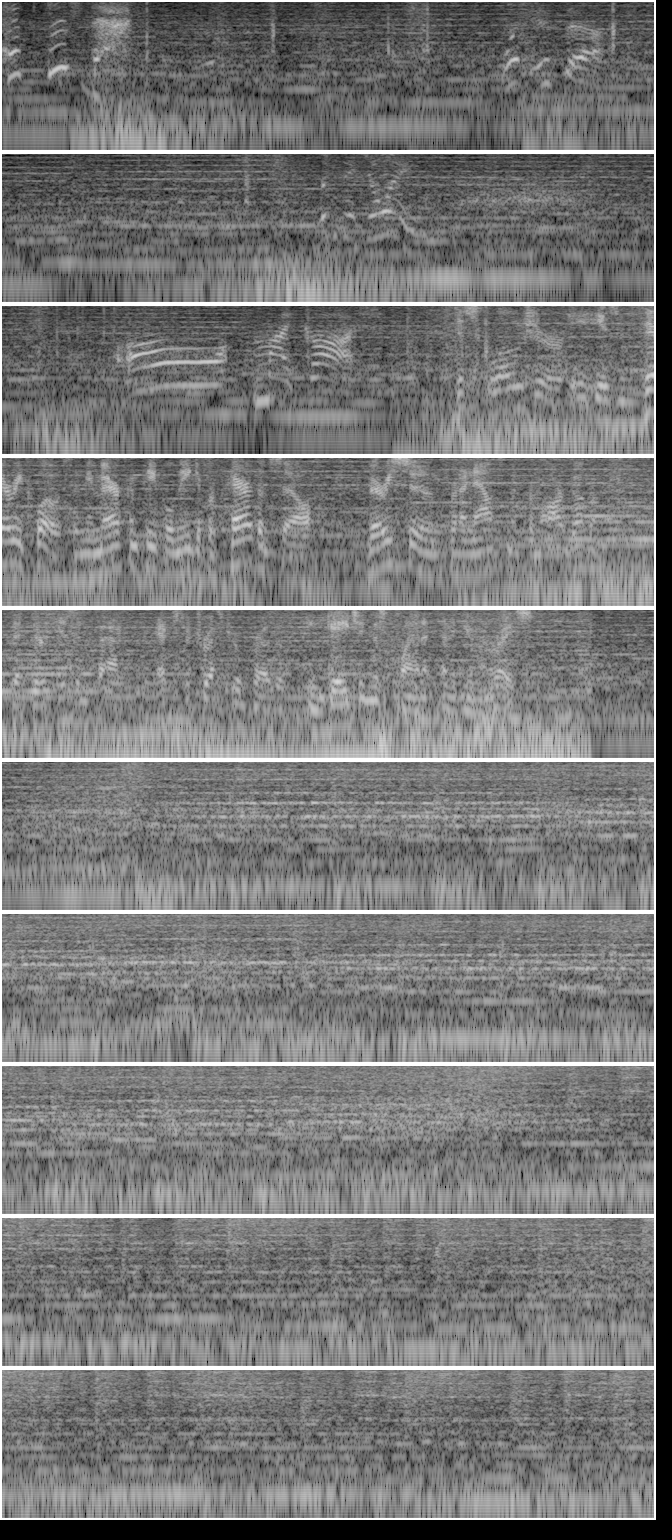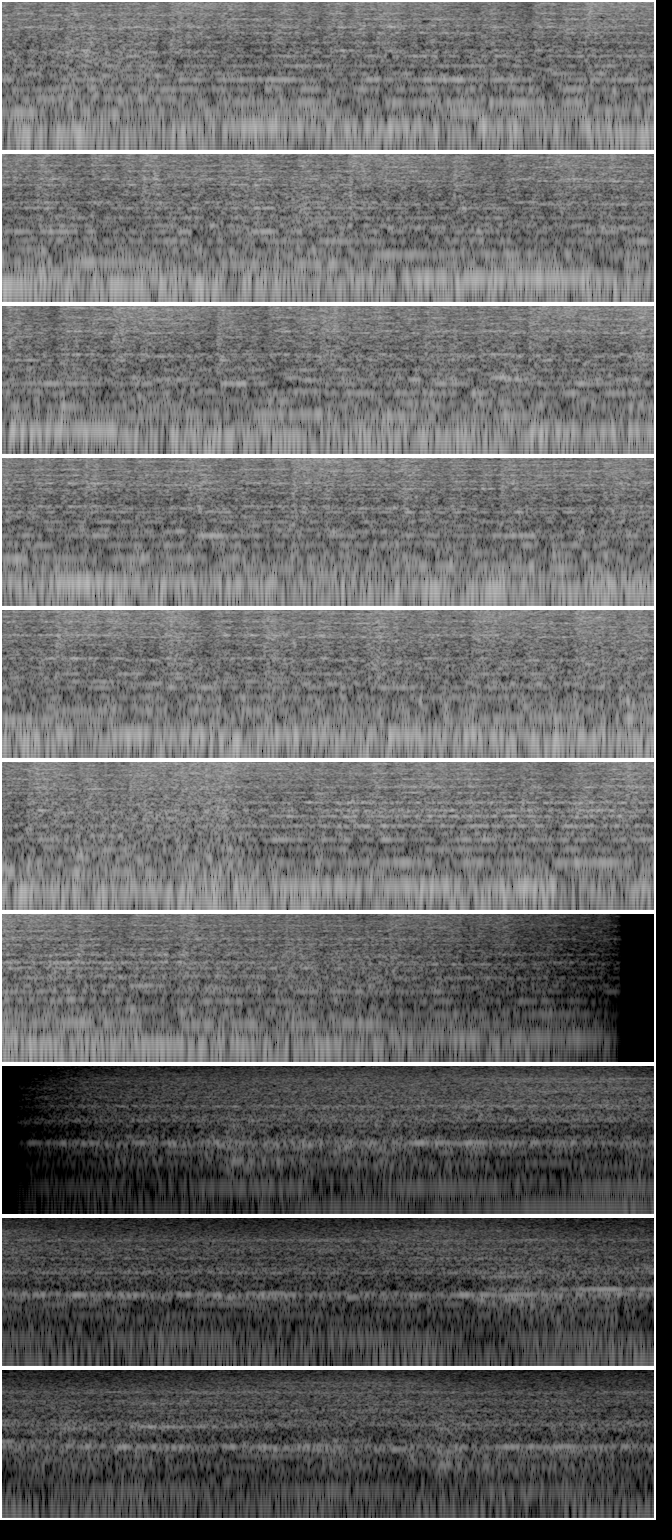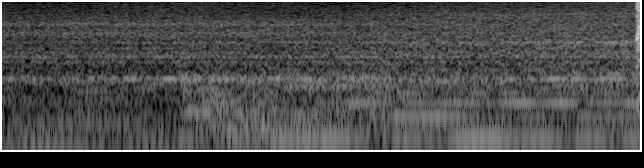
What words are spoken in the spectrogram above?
Heck is that? What is that? Look at the joint. Oh my gosh. Disclosure is very close, and the American people need to prepare themselves very soon for an announcement from our government that there is, in fact, an extraterrestrial presence engaging this planet and the human race.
